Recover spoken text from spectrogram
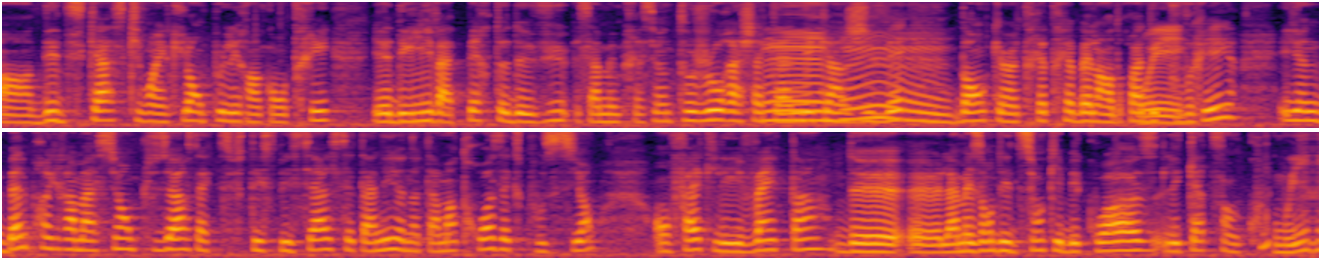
en dédicace qui vont être là. On peut les rencontrer il y a des livres à perte de vue. Ça m'impressionne toujours à chaque année quand j'y vais. Mhm. Donc, un très, très bel endroit à découvrir. Et il y a une belle programmation, plusieurs activités spéciales. Cette année, il y a notamment trois expositions. On fête les 20 ans de euh, la Maison d'édition québécoise, les 400 coups. Oui.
